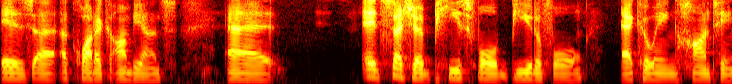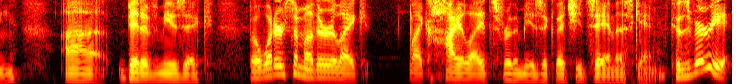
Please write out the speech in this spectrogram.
is uh, Aquatic Ambience. Uh, it's such a peaceful, beautiful, echoing, haunting uh, bit of music. But what are some other like like highlights for the music that you'd say in this game? Because very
